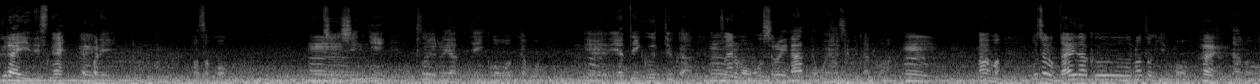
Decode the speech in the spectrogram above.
ぐらいですね。うんやっぱりパソコン中心にそういうのやっていこうって思う、うんやっていくっていうか、ん。そういうのも面白いなって思い始めたのは、うん。まあまあもちろん大学の時にも、はい。あの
